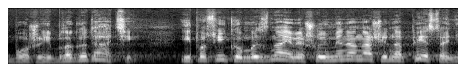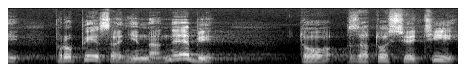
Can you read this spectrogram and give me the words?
Божої благодаті. І оскільки ми знаємо, що імена наші написані, прописані на небі, то зато святі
